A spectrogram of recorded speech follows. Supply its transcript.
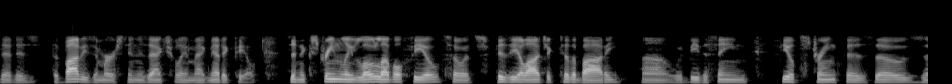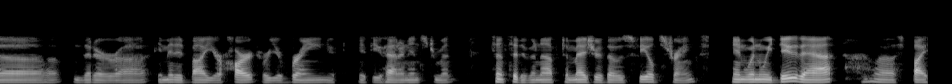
that is the body's immersed in is actually a magnetic field. It's an extremely low level field, so it's physiologic to the body. Uh, would be the same field strength as those uh, that are uh, emitted by your heart or your brain if, if you had an instrument sensitive enough to measure those field strengths. And when we do that uh, by,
